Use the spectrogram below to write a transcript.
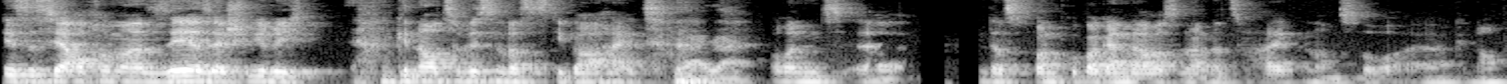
ist es ja auch immer sehr, sehr schwierig, genau zu wissen, was ist die Wahrheit. Ja, ja. Und äh, das von Propaganda auseinanderzuhalten und so. Äh, genau.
